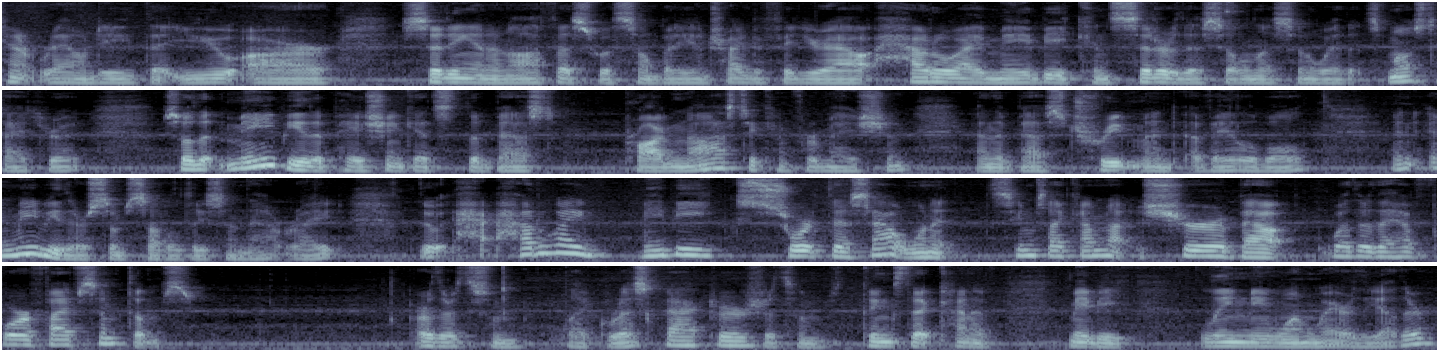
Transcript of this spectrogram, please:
Kent Roundy, that you are sitting in an office with somebody and trying to figure out how do I maybe consider this illness in a way that's most accurate, so that maybe the patient gets the best prognostic information and the best treatment available. And, and maybe there's some subtleties in that, right? How do I maybe sort this out when it seems like I'm not sure about whether they have four or five symptoms? Are there some like risk factors or some things that kind of maybe lean me one way or the other?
